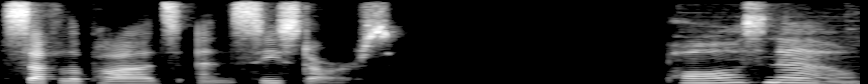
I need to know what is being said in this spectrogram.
cephalopods, and sea stars. Pause now.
